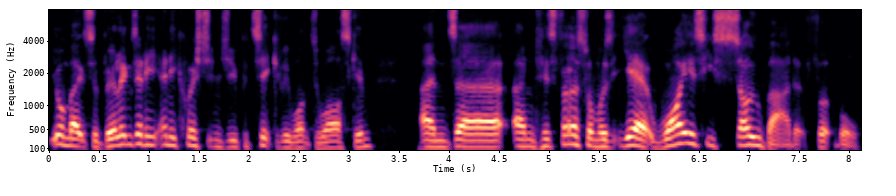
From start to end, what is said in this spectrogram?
your mates are Billings. Any, any questions you particularly want to ask him? And uh, and his first one was, yeah, why is he so bad at football?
